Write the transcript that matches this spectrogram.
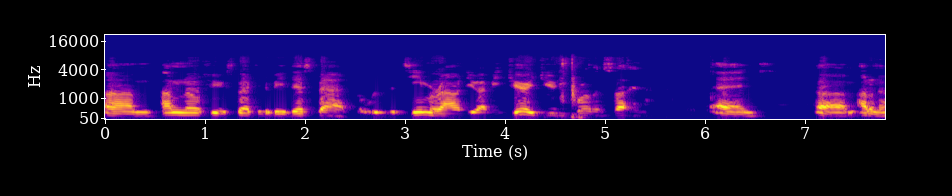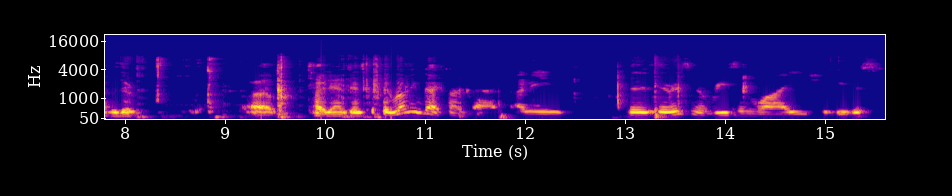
Um, I don't know if you expected to be this bad, but with the team around you, I mean, Jerry Jeudy, Courtland Sutton, and um, I don't know who their uh, tight end is, but the running backs aren't bad. I mean, there, there isn't a reason why you should be this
